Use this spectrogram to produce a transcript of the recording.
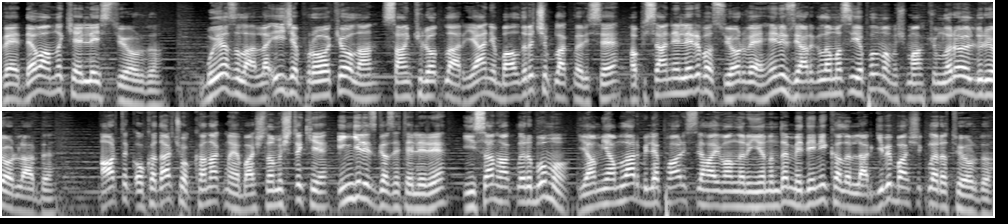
ve devamlı kelle istiyordu. Bu yazılarla iyice provoke olan sankülotlar yani baldırı çıplaklar ise hapishaneleri basıyor ve henüz yargılaması yapılmamış mahkumları öldürüyorlardı. Artık o kadar çok kan akmaya başlamıştı ki İngiliz gazeteleri insan hakları bu mu? Yamyamlar bile Parisli hayvanların yanında medeni kalırlar gibi başlıklar atıyordu.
